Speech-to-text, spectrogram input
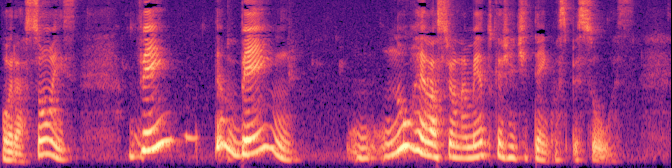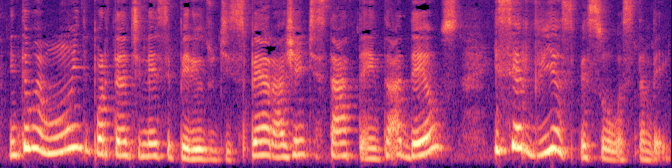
orações, vem também no relacionamento que a gente tem com as pessoas. Então é muito importante nesse período de espera a gente estar atento a Deus e servir as pessoas também.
